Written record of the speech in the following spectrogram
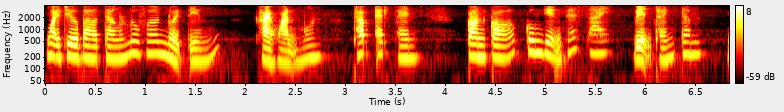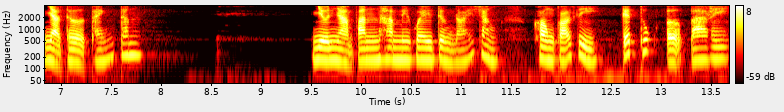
ngoại trừ bảo tàng Louvre nổi tiếng, Khải Hoàn Môn, tháp Eiffel, còn có cung điện Versailles, viện Thánh Tâm, nhà thờ Thánh Tâm. Như nhà văn Hemingway từng nói rằng không có gì kết thúc ở Paris.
